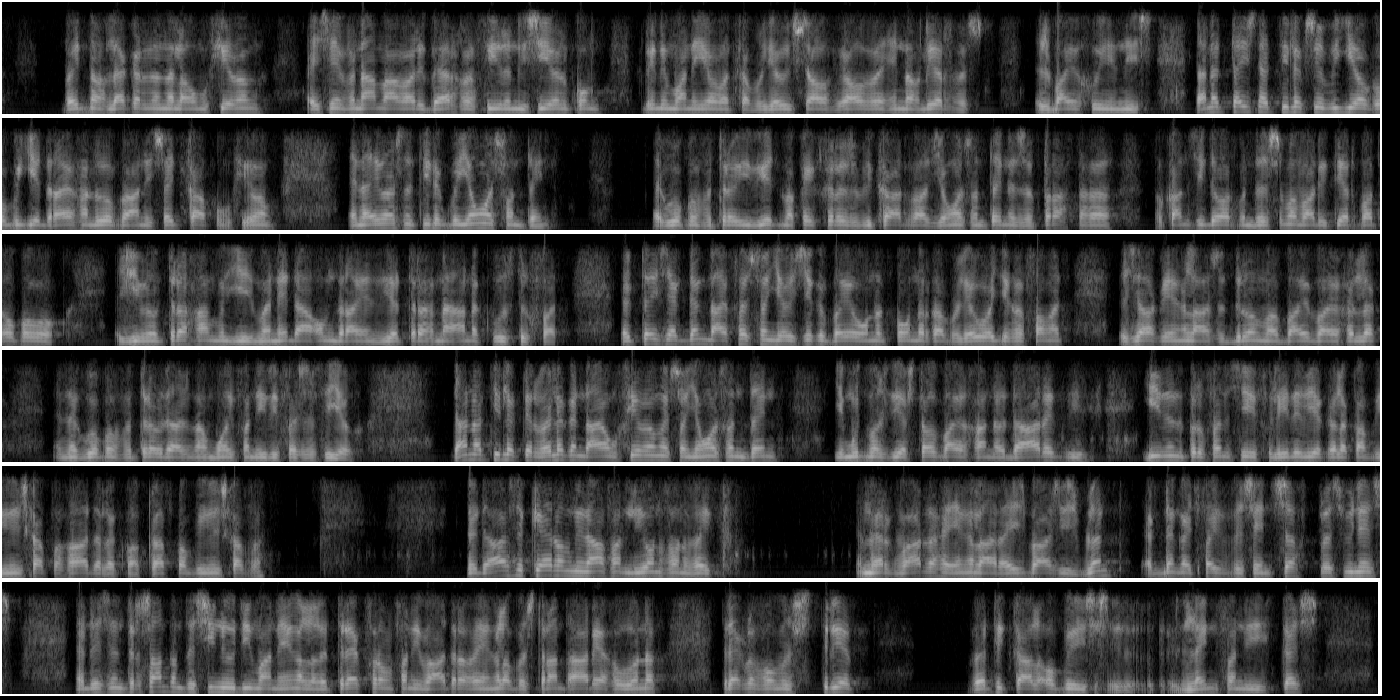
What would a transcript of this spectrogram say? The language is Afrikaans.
byt nog lekker in hulle omgewing. Hy sien vanaand maar waar die bergrivier in die see kom, kry die manne hier wat kabeljou self welwe en nog leer is. Is baie goeie nuus. Dan het tuis natuurlik so 'n bietjie ook 'n bietjie draai gaan loop aan die Suid-Kaap omgewing. En hy was natuurlik by Jongersfontein. Ek hoop en vertrou jy weet, maar kyk gerus op die kaart waar Jongersfontein is 'n pragtige vakansiedorp en dis sommer waar die teerpad ophou. As jy wil teruggaan, moet jy maar net daar omdraai en weer terug na 'n ander koers toe vat. Ek sê ek dink daai vis van jou seker by 100 ponder kabeljou wat jy gevang het. Dis ja, engelaar se droom, maar baie baie geluk en ek hoop en vertrou daar is nog mooi van hierdie visse vir jou. Dan natuurlik terwyl ek in daai omgewing is van jonges van Dyn, jy moet mos weer stil baie gaan nou daar het die hier in die provinsie verlede week hulle kampioenskappe gehad, hulle klaskampioenskappe. Nou daar is 'n kerel met die naam van Leon van Wyk. 'n Merkwaardige engelaar, hy is blind. Ek dink hy het 5% sig plus minus. En dit is interessant om te sien hoe die man hengel, hulle trek vir hom van die water af hengel op 'n strandarea gewoonlik. Trek hulle hom 'n streep vertikaal op die lyn van die kus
